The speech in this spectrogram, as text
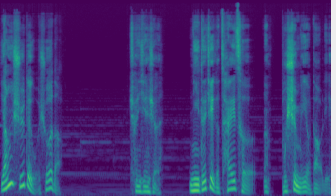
杨石对我说道：“陈先生，你的这个猜测，嗯。”不是没有道理，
